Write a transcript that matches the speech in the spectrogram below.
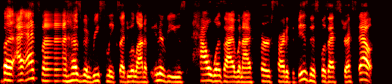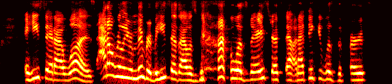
But I asked my husband recently, because I do a lot of interviews, how was I when I first started the business? Was I stressed out? And he said I was. I don't really remember, but he says I was I was very stressed out. And I think it was the first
